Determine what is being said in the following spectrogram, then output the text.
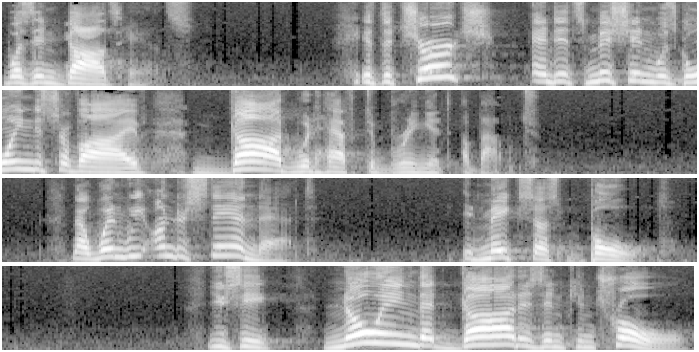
was in God's hands. If the church and its mission was going to survive, God would have to bring it about. Now, when we understand that, it makes us bold. You see, knowing that God is in control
